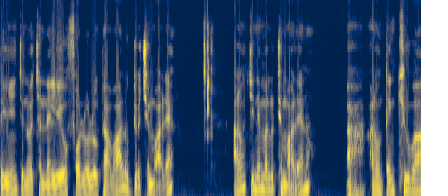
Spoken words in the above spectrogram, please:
သေးရင်ကျွန်တော် channel လေးကို follow လုပ်ထားပါလို့ပြောချင်ပါတယ်အားလုံးကျင်းနေမလို့ထင်ပါတယ်နော်အာအားလုံး thank you ပါ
